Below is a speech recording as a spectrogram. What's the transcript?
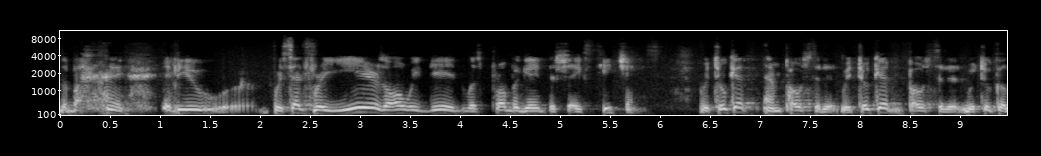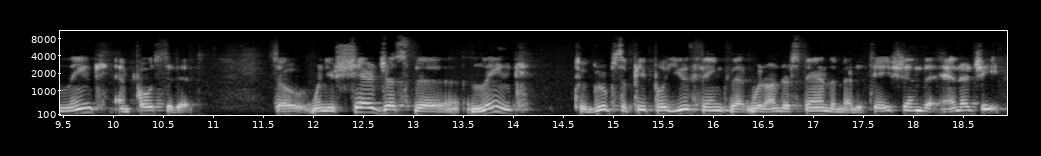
The, if you we said for years all we did was propagate the shaykh's teachings. We took it and posted it, we took it posted it, we took a link and posted it. So when you share just the link to groups of people you think that would understand the meditation, the energy,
